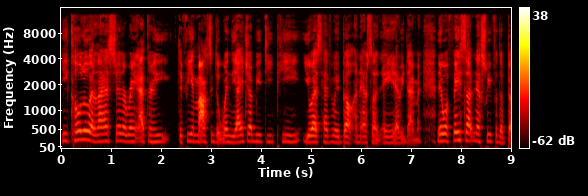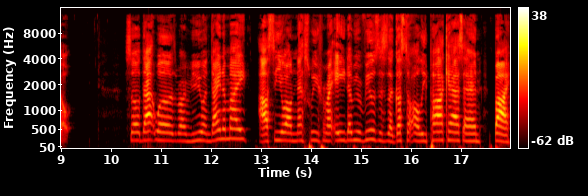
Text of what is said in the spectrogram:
Hikaru and last share the ring after he defeated Moxley to win the IWGP US Heavyweight Belt on episode AEW Diamond. They will face up next week for the belt. So that was my review on Dynamite. I'll see you all next week for my AEW reviews. This is Augusta Ali podcast, and bye.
